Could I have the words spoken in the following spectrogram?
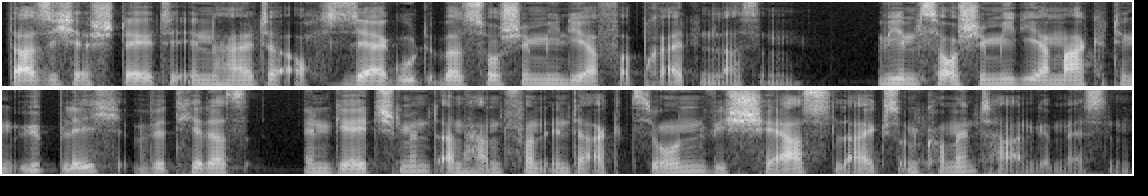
da sich erstellte Inhalte auch sehr gut über Social Media verbreiten lassen. Wie im Social Media Marketing üblich, wird hier das Engagement anhand von Interaktionen wie Shares, Likes und Kommentaren gemessen.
